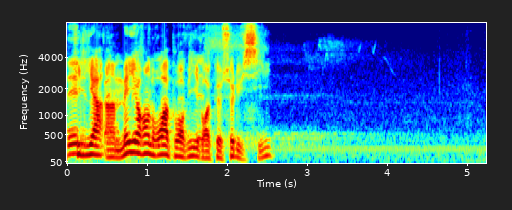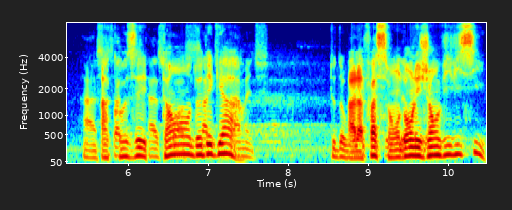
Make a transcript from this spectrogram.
qu'il y a un meilleur endroit pour vivre que celui-ci a causé tant de dégâts à la façon dont les gens vivent ici.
